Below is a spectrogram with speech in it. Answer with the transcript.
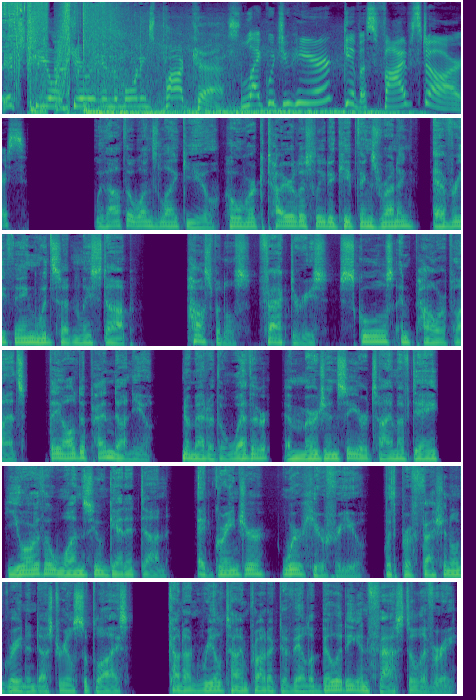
It's Chio and Kira in the Mornings podcast. Like what you hear? Give us five stars. Without the ones like you, who work tirelessly to keep things running, everything would suddenly stop. Hospitals, factories, schools, and power plants, they all depend on you. No matter the weather, emergency, or time of day, you're the ones who get it done. At Grainger, we're here for you with professional grade industrial supplies. Count on real time product availability and fast delivery.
